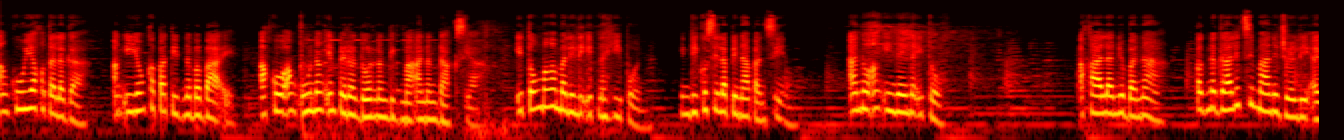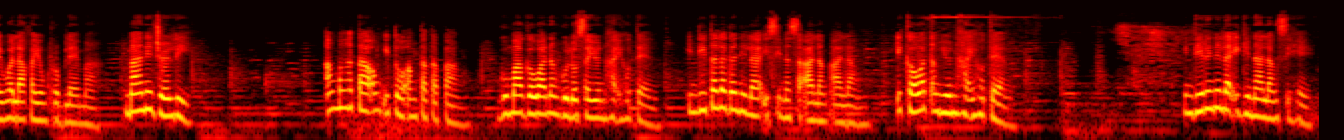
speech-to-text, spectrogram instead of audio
Ang kuya ko talaga, ang iyong kapatid na babae. Ako ang unang emperador ng digmaan ng Daxia. Itong mga maliliit na hipon, hindi ko sila pinapansin. Ano ang inay na ito? Akala niyo ba na, pag nagalit si Manager Lee ay wala kayong problema? Manager Lee. Ang mga taong ito ang tatapang. Gumagawa ng gulo sa Yunhai Hotel. Hindi talaga nila isinasaalang-alang. Ikaw at ang Yunhai Hotel. Hindi rin nila iginalang si He.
